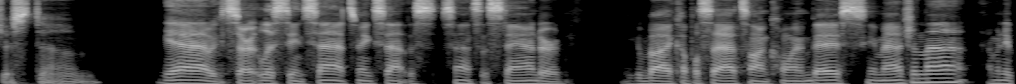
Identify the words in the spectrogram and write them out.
Just um Yeah, we could start listing Sats, make Sat the Sats the standard. You could buy a couple Sats on Coinbase. Can you imagine that? How many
